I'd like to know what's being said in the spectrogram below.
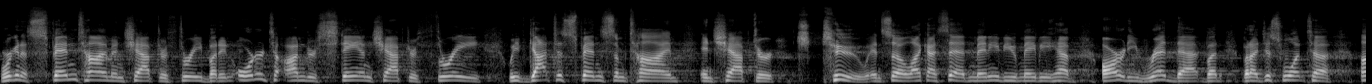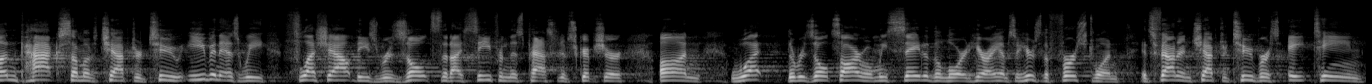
we're going to spend time in chapter three, but in order to understand chapter three, we've got to spend some time in chapter two. And so, like I said, many of you maybe have already read that, but, but I just want to unpack some of chapter two, even as we flesh out these results that I see from this passage of scripture on what the results are when we say to the Lord, Here I am. So, here's the first one. It's found in chapter 2, verse 18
